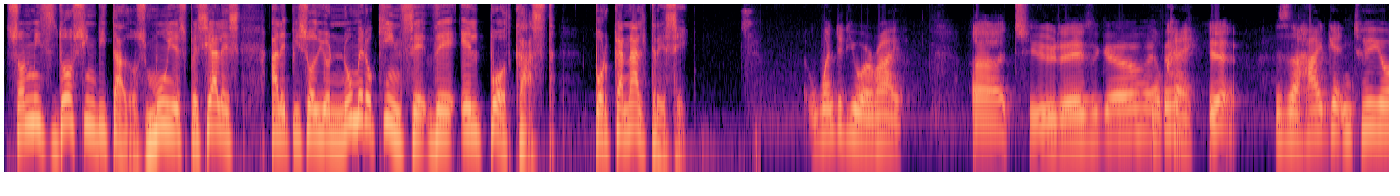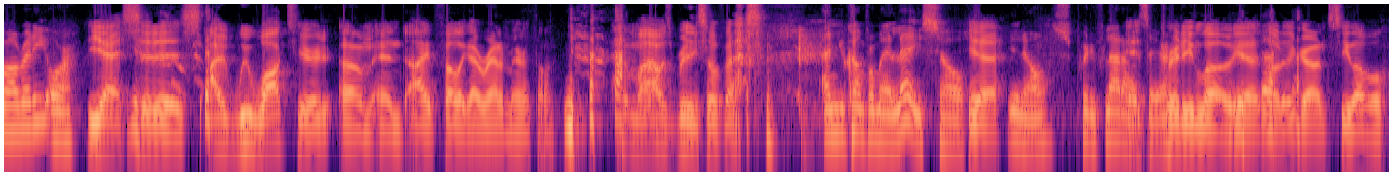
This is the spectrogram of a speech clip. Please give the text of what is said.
son mis dos invitados muy especiales al episodio número 15 de El Podcast por Canal 13. When did you arrive? Uh, two days ago, I Okay. think. Yeah. Is the hide getting to you already, or Yes, it is. I we walked here, um, and I felt like I ran a marathon. My, I was breathing so fast. and you come from LA, so yeah, you know it's pretty flat out it's there. pretty low. Yeah, low to the ground, sea level.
